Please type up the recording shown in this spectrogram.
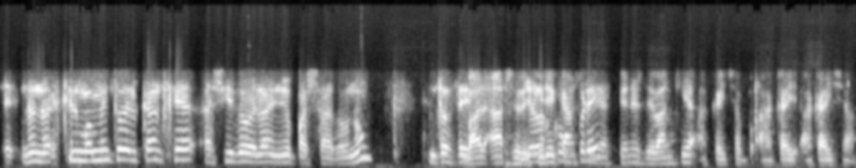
eh, no, no, es que el momento del canje ha sido el año pasado, ¿no? Entonces, Vale, ah, se yo refiere los canje de compré, acciones de Bankia a Caixa. A Cai- a Caixa.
